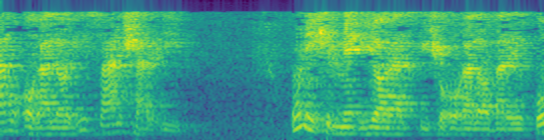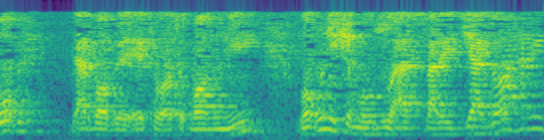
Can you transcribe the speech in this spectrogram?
هم اقلایی است و هم شرعی. اونی که معیار از پیش اقلا برای قبه در باب اعتبارات قانونی و اونی که موضوع است برای جزا همین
